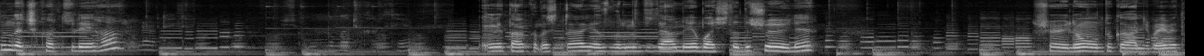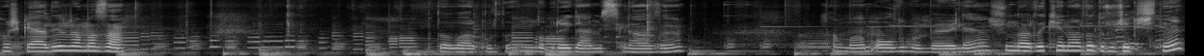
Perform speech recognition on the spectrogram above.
Şunu da çıkart Züleyha. Evet arkadaşlar yazılarımız düzelmeye başladı. Şöyle. Şöyle oldu galiba. Evet hoş geldin Ramazan. Bu da var burada. Bunun da buraya gelmesi lazım. Tamam oldu bu böyle. Şunlar da kenarda duracak işte.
